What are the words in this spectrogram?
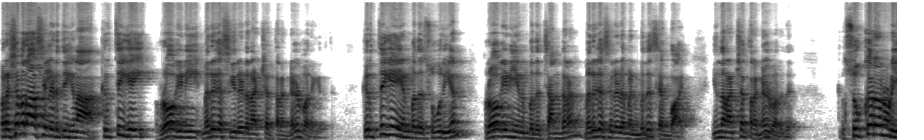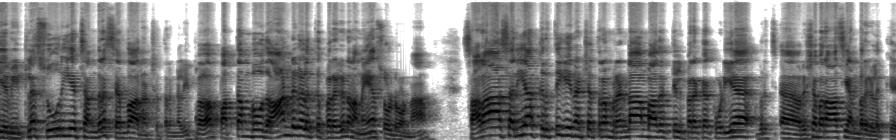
ரிஷபராசியில் எடுத்தீங்கன்னா கிருத்திகை ரோகிணி மிருகசீரிட நட்சத்திரங்கள் வருகிறது. கிருத்திகை என்பது சூரியன் ரோகிணி என்பது சந்திரன் மிருகசீரிடம் என்பது செவ்வாய். இந்த நட்சத்திரங்கள் வருது. சுக்கரனுடைய வீட்டில் சூரிய சந்திர செவ்வாய் நட்சத்திரங்கள். இப்போ பத்தொன்பது ஆண்டுகளுக்கு பிறகுன்னு நம்ம ஏன் சொல்றோம்னா சராசரியா கிருத்திகை நட்சத்திரம் இரண்டாம் பாதத்தில் பிறக்கக்கூடிய ரிஷபராசி அன்பர்களுக்கு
